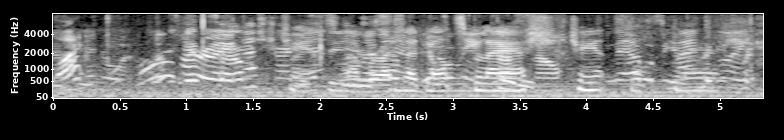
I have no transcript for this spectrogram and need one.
What? That's all right. Chance number. I said don't splash. Chance, don't splash.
